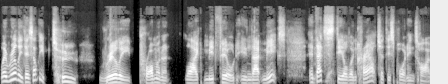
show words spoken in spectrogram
where really there's only two really prominent like midfield in that mix. And that's yeah. Steele and Crouch at this point in time.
